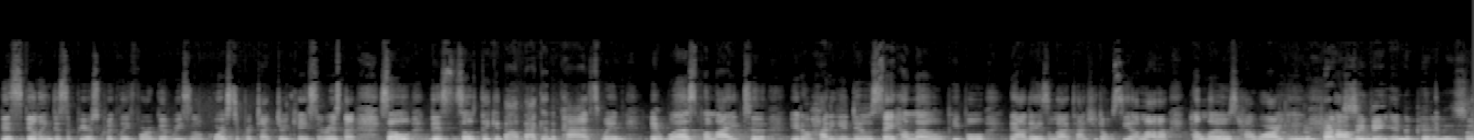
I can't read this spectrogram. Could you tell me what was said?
this feeling disappears quickly for a good reason, of course, to protect you in case there is that. So this, so think about back in the past when it was polite to, you know, how do you do? Say hello. People nowadays, a lot of times you don't see a lot of hellos. How are you? I've been practicing um, being independent and so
